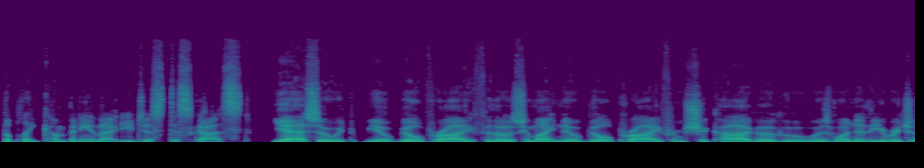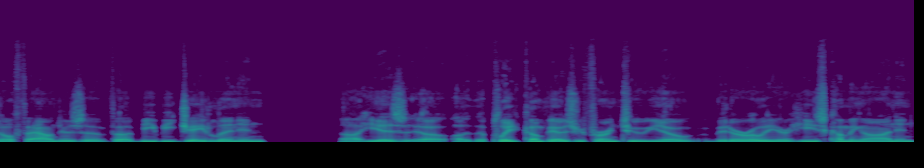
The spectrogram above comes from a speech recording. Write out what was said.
the plate company that you just discussed. Yeah, so it, you know Bill Pry, for those who might know Bill Pry from Chicago, who was one of the original founders of uh, BBJ Linen. Uh, he has uh, uh, the plate company I was referring to, you know, a bit earlier. He's coming on, and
